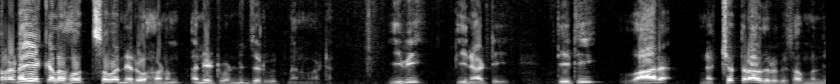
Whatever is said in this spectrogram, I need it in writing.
ప్రణయ కలహోత్సవ నిర్వహణం అనేటువంటిది జరుగుతుందన్నమాట. ఇవి ఈనాటి తిథి వార నక్షత్రాదులకు సంబంధించి.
